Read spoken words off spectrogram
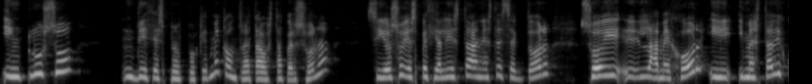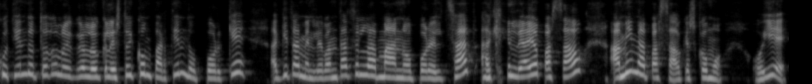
Incluso dices, pero ¿por qué me ha contratado esta persona? Si yo soy especialista en este sector, soy eh, la mejor y, y me está discutiendo todo lo que, lo que, le estoy compartiendo. ¿Por qué? Aquí también levantad la mano por el chat a quien le haya pasado. A mí me ha pasado, que es como, oye,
